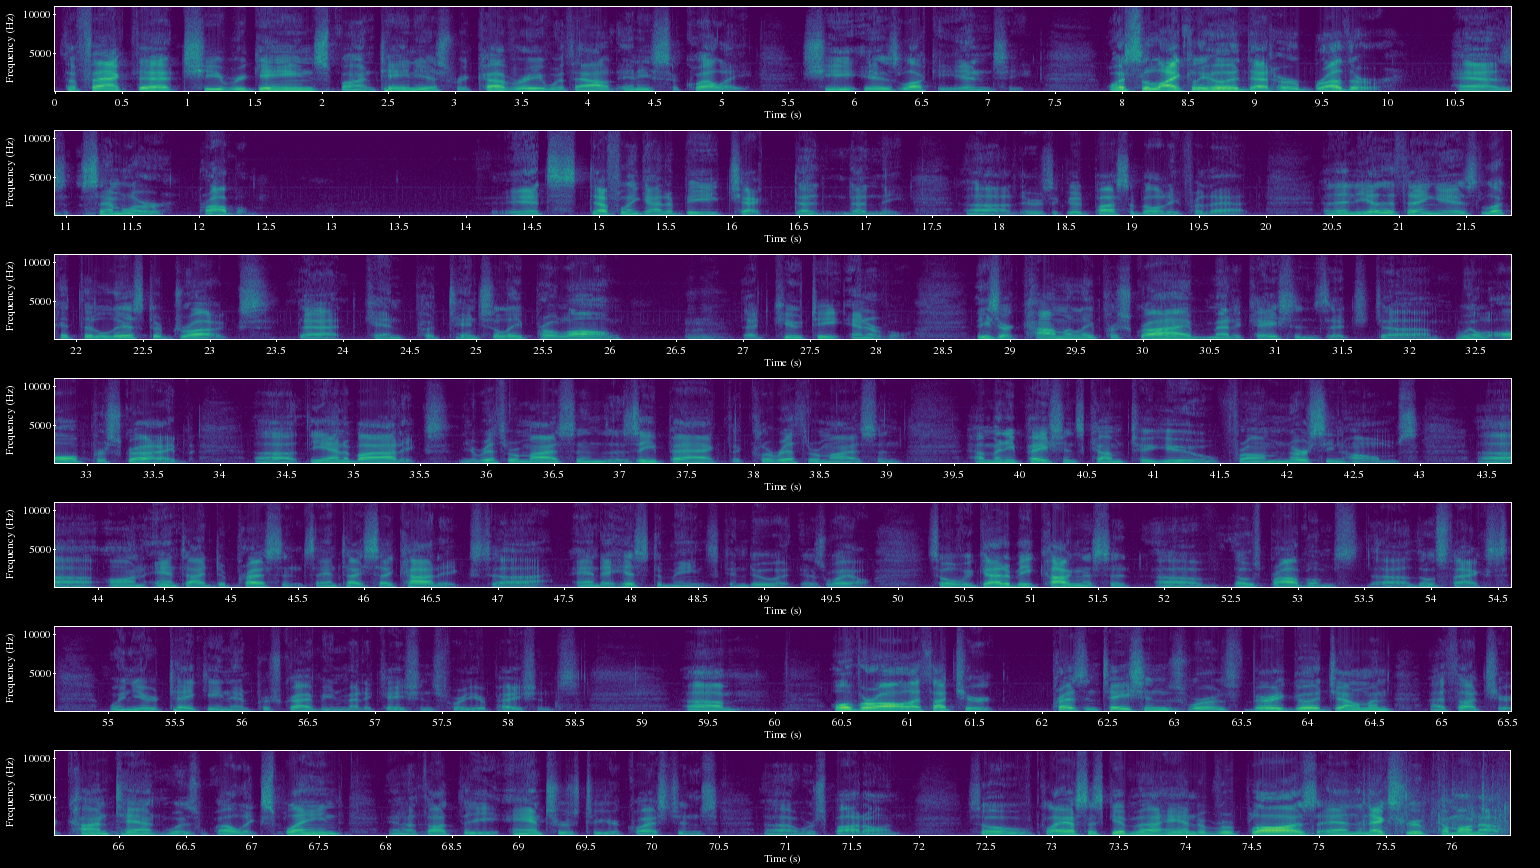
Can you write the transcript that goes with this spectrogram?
the fact that she regained spontaneous recovery without any sequelae, she is lucky, isn't she? What's the likelihood that her brother has similar problem? It's definitely got to be checked, doesn't he? Uh, there's a good possibility for that. And then the other thing is look at the list of drugs that can potentially prolong that QT interval. These are commonly prescribed medications that uh, will all prescribe uh, the antibiotics, the erythromycin, the Z-Pak, the clarithromycin. How many patients come to you from nursing homes uh, on antidepressants, antipsychotics, uh, antihistamines can do it as well. So we've got to be cognizant of those problems, uh, those facts, when you're taking and prescribing medications for your patients. Um, overall, I thought your presentations were very good, gentlemen. I thought your content was well explained, and I thought the answers to your questions uh, were spot on. So, class, let's give them a hand of applause, and the next group, come on up.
